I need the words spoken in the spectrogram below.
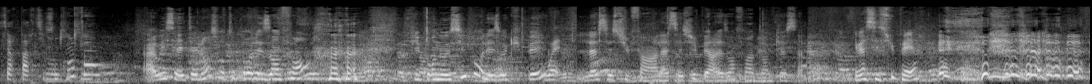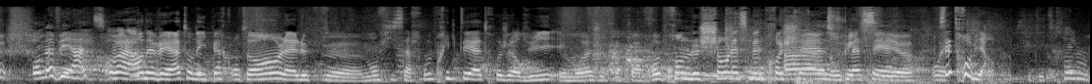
C'est reparti, ils mon sont kiki. contents. Ah oui, ça a été long, surtout pour les enfants. puis pour nous aussi, pour les occuper. Ouais. Là, c'est super. Là, c'est super. Les enfants attendent que ça. Et ben c'est super. On avait hâte. Voilà, on avait hâte, on est hyper contents. Là, le, euh, mon fils a repris le théâtre aujourd'hui et moi je vais pouvoir reprendre le chant la semaine prochaine. donc là c'est euh, c'est trop bien. C'était très long.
